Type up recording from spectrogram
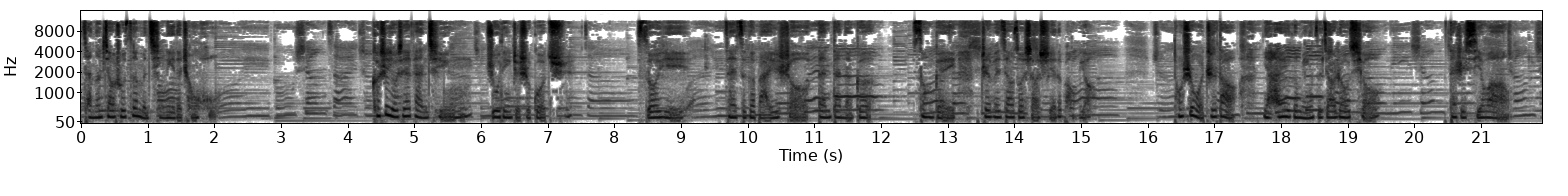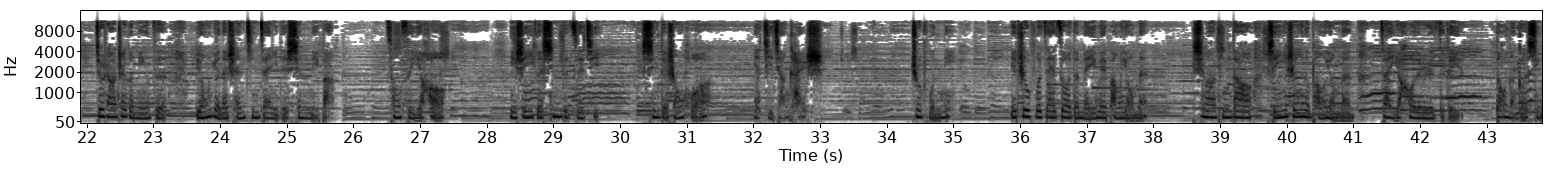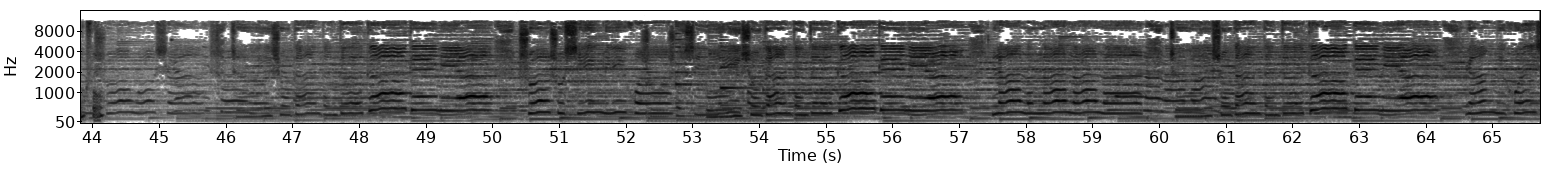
才能叫出这么亲昵的称呼。可是有些感情注定只是过去，所以在此刻把一首淡淡的歌送给这位叫做小邪的朋友。同时我知道你还有一个名字叫肉球，但是希望就让这个名字永远的沉浸在你的心里吧。从此以后。你是一个新的自己，新的生活也即将开始。祝福你，也祝福在座的每一位朋友们。希望听到弦音声音的朋友们，在以后的日子里都能够幸福。这一首淡淡的歌给你啊，说说心里话。播一首淡淡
